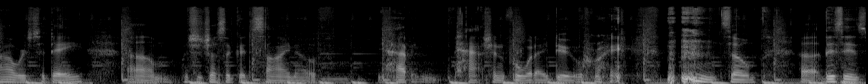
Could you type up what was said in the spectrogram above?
hours today, um, which is just a good sign of having passion for what I do, right? so uh, this is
